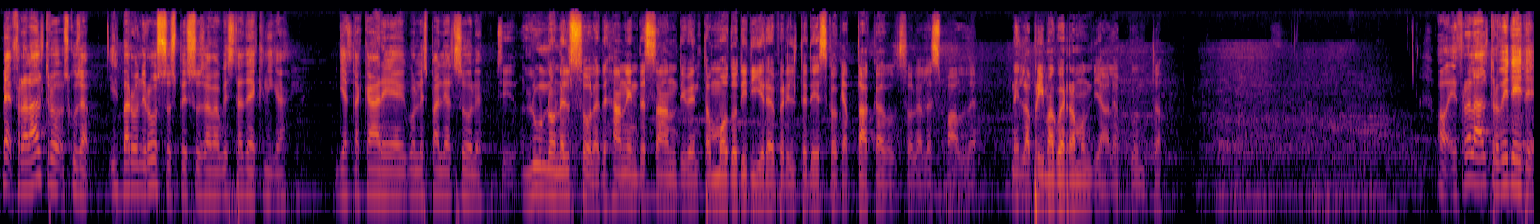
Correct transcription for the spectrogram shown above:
Beh, fra l'altro, scusa, il Barone Rosso spesso usava questa tecnica di attaccare con le spalle al sole. Sì, l'uno nel sole, the hand in the sun, diventa un modo di dire per il tedesco che attacca col sole alle spalle, nella prima guerra mondiale appunto. Oh, e fra l'altro, vedete,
